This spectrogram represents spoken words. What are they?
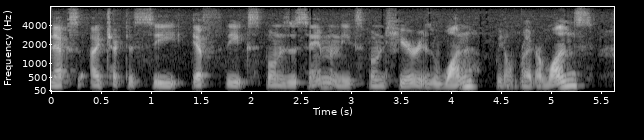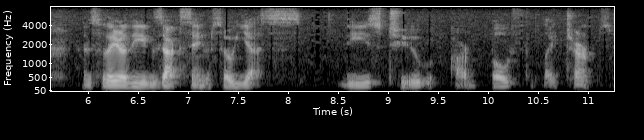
Next, I check to see if the exponent is the same, and the exponent here is 1. We don't write our 1s, and so they are the exact same. So yes, these two are both like terms.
